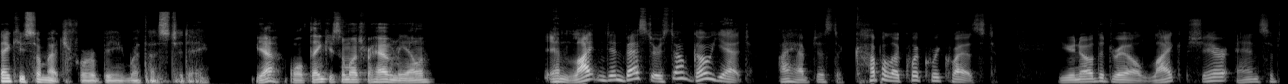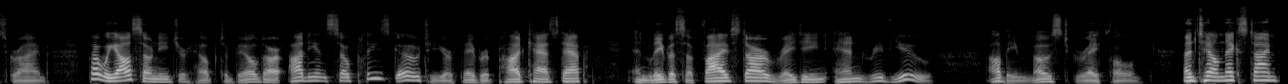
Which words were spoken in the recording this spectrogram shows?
Thank you so much for being with us today. Yeah. Well, thank you so much for having me, Allen. Enlightened investors, don't go yet. I have just a couple of quick requests. You know the drill like, share, and subscribe. But we also need your help to build our audience, so please go to your favorite podcast app and leave us a five star rating and review. I'll be most grateful. Until next time,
